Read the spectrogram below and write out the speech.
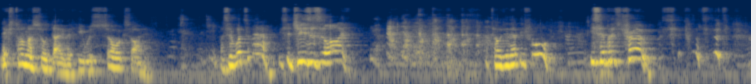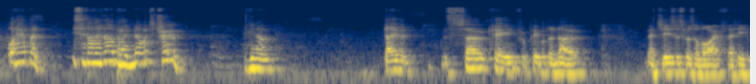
Next time I saw David, he was so excited. I said, What's the matter? He said, Jesus is alive. I told you that before. He said, But it's true. Said, what happened? He said, I don't know, but I know it's true. And you know, David was so keen for people to know that Jesus was alive that he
